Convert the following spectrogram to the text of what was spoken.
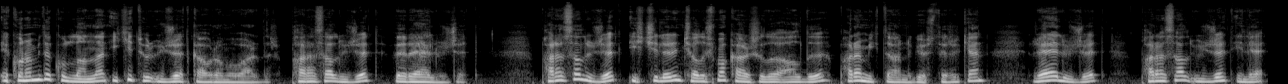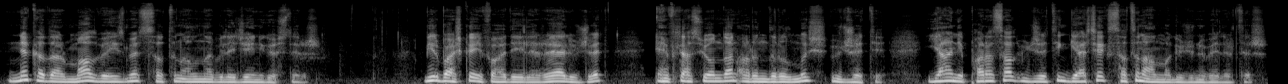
Ekonomide kullanılan iki tür ücret kavramı vardır. Parasal ücret ve reel ücret. Parasal ücret işçilerin çalışma karşılığı aldığı para miktarını gösterirken reel ücret parasal ücret ile ne kadar mal ve hizmet satın alınabileceğini gösterir. Bir başka ifadeyle reel ücret enflasyondan arındırılmış ücreti yani parasal ücretin gerçek satın alma gücünü belirtir.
